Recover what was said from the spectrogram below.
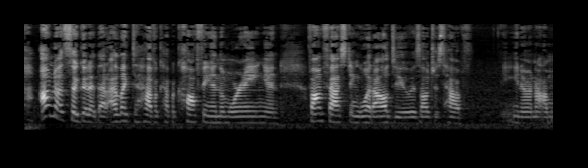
I'm not so good at that. I like to have a cup of coffee in the morning and if I'm fasting, what I'll do is I'll just have you know, and I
